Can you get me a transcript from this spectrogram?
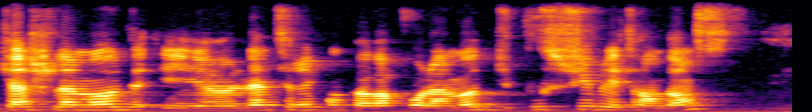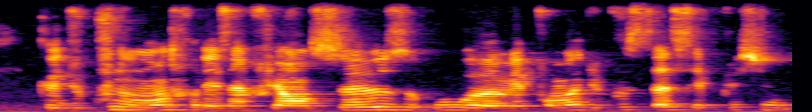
cache la mode et euh, l'intérêt qu'on peut avoir pour la mode, du coup suivent les tendances que du coup nous montrent les influenceuses ou euh, mais pour moi du coup ça c'est plus une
